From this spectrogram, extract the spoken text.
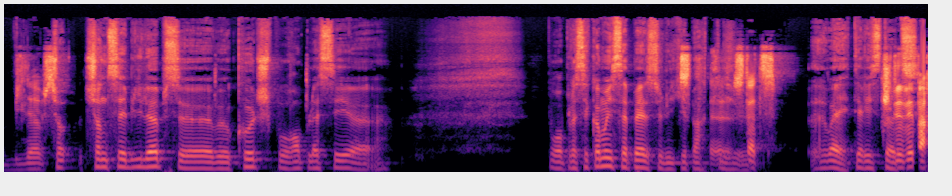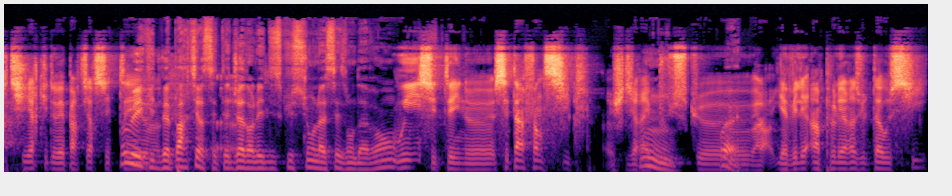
Billups, Ch- Chauncey Billups, coach pour remplacer pour remplacer comment il s'appelle celui qui est parti. Stotts, euh, ouais, Terry qui devait Stotts. partir, qui devait partir, c'était Oui, qui euh, devait partir. C'était déjà dans les discussions la saison d'avant. Oui, c'était une, c'était un fin de cycle, je dirais, Hmm. plus que. Ouais. Alors, il y avait les- un peu les résultats aussi,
